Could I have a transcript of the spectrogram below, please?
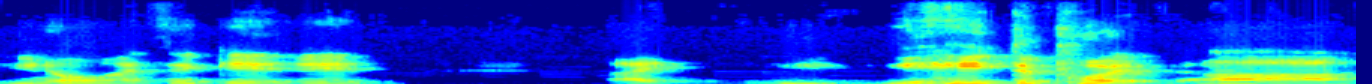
you know I think it, it I you hate to put uh,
